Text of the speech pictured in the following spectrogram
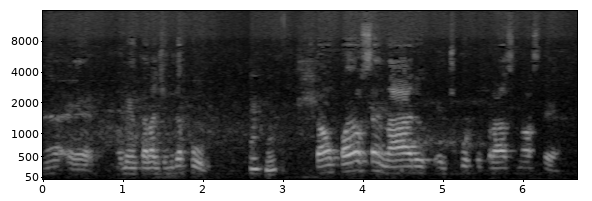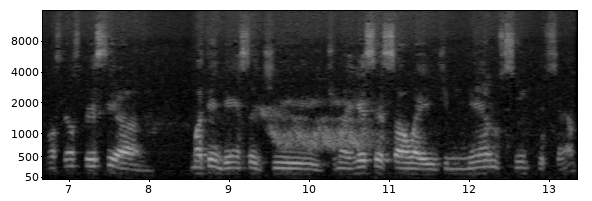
né, é, aumentando a dívida pública. Uhum. Então, qual é o cenário de curto prazo que nós temos? Nós temos para esse ano uma tendência de, de uma recessão aí de menos 5%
